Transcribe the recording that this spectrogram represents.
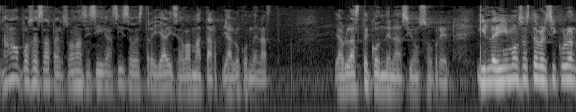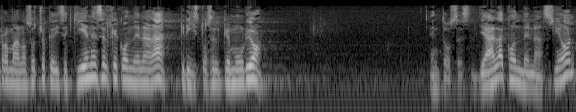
No, pues esa persona si sigue así se va a estrellar y se va a matar, ya lo condenaste. y hablaste condenación sobre él. Y leímos este versículo en Romanos 8 que dice, ¿quién es el que condenará? Cristo es el que murió. Entonces, ya la condenación,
